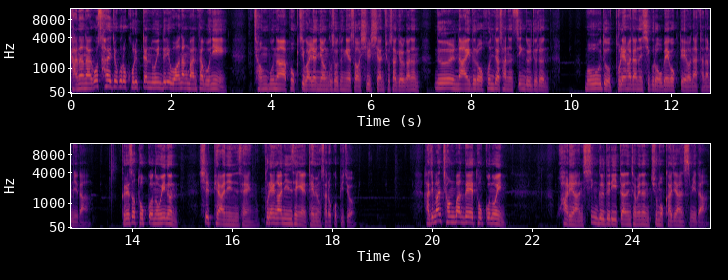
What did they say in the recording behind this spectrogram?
가난하고 사회적으로 고립된 노인들이 워낙 많다 보니 정부나 복지 관련 연구소 등에서 실시한 조사 결과는 늘 나이 들어 혼자 사는 싱글들은 모두 불행하다는 식으로 왜곡되어 나타납니다. 그래서 독거 노인은 실패한 인생, 불행한 인생의 대명사로 꼽히죠. 하지만 정반대의 독거 노인, 화려한 싱글들이 있다는 점에는 주목하지 않습니다.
